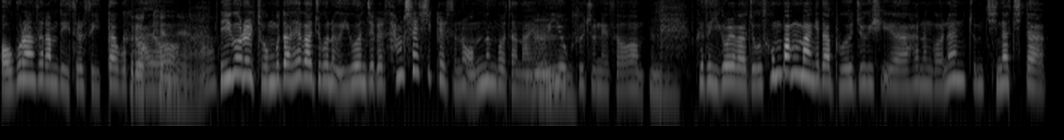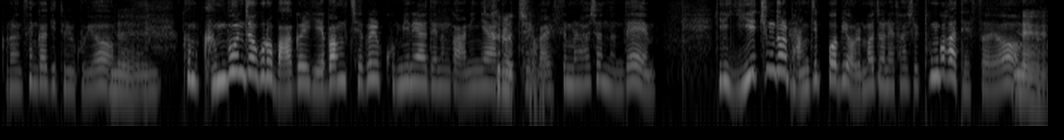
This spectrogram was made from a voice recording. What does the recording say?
억울한 사람도 있을 수 있다고 그렇겠네요. 봐요. 이거를 전부 다 해가지고는 의원직을 상실시킬 수는 없는 거잖아요. 음. 의혹 수준에서. 음. 그래서 이걸 가지고 손방망이다 보여주기 하는 거는 좀 지나치다 그런 생각이 들고요. 네. 그럼 근본적으로 막을 예방책을 고민해야 되는 거 아니냐 그렇죠. 이렇게 말씀을 하셨는데 이 이해충돌 방지법이 얼마 전에 사실 통과가 됐어요. 네.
